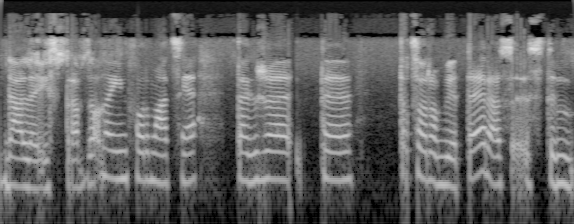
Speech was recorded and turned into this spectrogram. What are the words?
dalej sprawdzone informacje. Także te to, co robię teraz z tym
